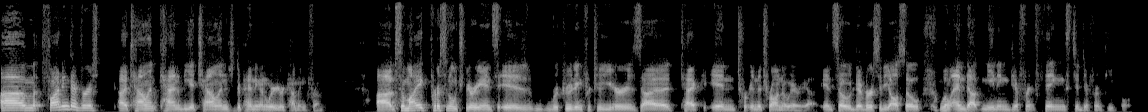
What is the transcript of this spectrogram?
Um, finding diverse uh, talent can be a challenge depending on where you're coming from. Uh, so my personal experience is recruiting for two years uh, tech in in the Toronto area, and so diversity also will end up meaning different things to different people.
